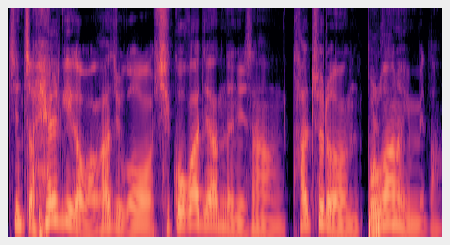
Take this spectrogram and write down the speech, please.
진짜 헬기가 와가지고 싣고 가지 않는 이상 탈출은 불가능입니다.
